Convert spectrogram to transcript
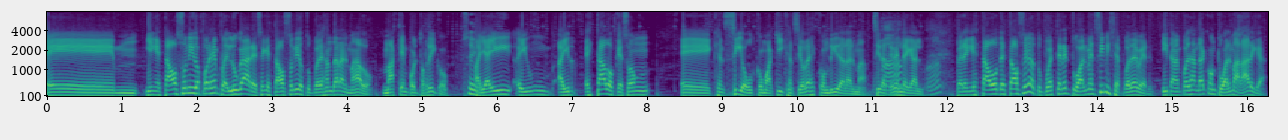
Eh, y en Estados Unidos, por ejemplo, hay lugares en Estados Unidos tú puedes andar armado, más que en Puerto Rico. Sí. Allá hay, hay, un, hay estados que son eh, concealed, como aquí, concealed es escondida el arma, si la Ajá, tienes legal. ajá. Pero en estados de Estados Unidos tú puedes tener tu arma encima y se puede ver. Y también puedes andar con tu arma larga.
